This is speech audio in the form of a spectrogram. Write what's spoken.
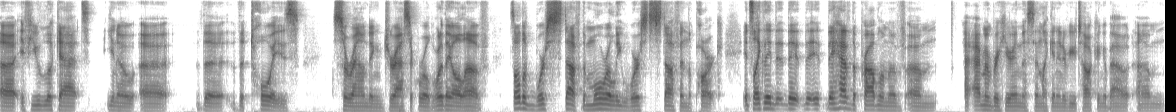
uh, if you look at you know uh, the the toys surrounding Jurassic World what are they all of? It's all the worst stuff the morally worst stuff in the park it's like they they they, they have the problem of um, I, I remember hearing this in like an interview talking about um,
